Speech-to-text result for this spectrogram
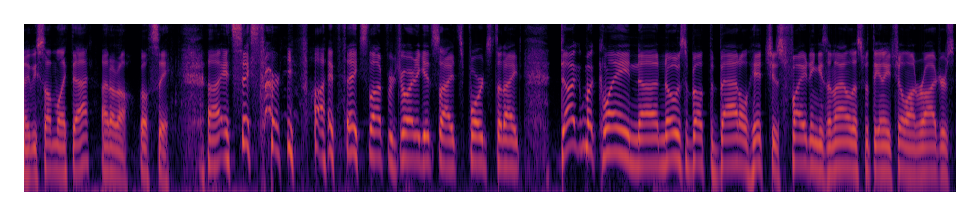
Maybe something like that. I don't know. We'll see. Uh, it's 6:35. Thanks a lot for joining Inside Sports tonight. Doug MacLean uh, knows about the battle Hitch is fighting. He's an analyst with the NHL on Rogers,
